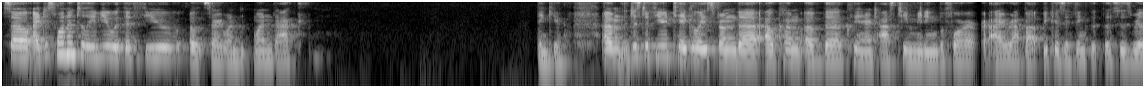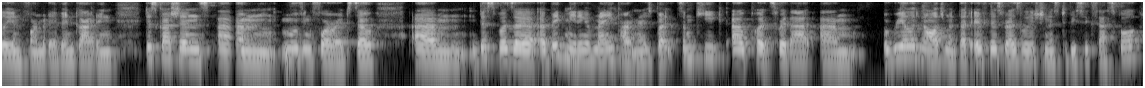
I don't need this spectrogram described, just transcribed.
So I just wanted to leave you with a few, oh, sorry, one, one back. Thank you. Um, just a few takeaways from the outcome of the Clean Air Task Team meeting before I wrap up, because I think that this is really informative in guiding discussions um, moving forward. So um, this was a, a, big meeting of many partners, but some key outputs were that um, a real acknowledgement that if this resolution is to be successful,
